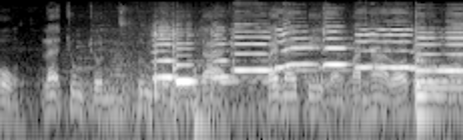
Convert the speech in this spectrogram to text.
คง และชุมชนพึ่งตนเองได้ ไปในปี 2565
